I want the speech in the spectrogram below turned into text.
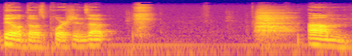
build those portions up um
